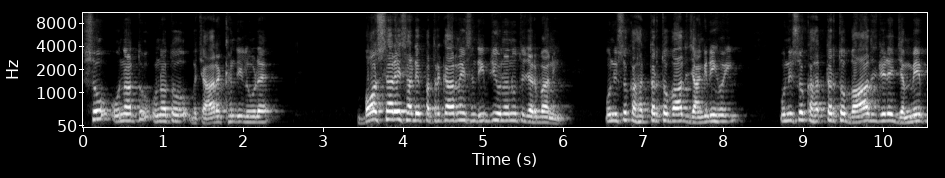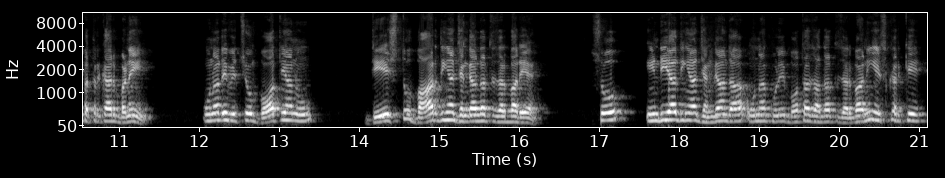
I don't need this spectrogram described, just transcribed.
ਸੋ, ਉਹਨਾਂ ਤੋਂ ਉਹਨਾਂ ਤੋਂ ਬਚਾਅ ਰੱਖਣ ਦੀ ਲੋੜ ਹੈ। ਬਹੁਤ ਸਾਰੇ ਸਾਡੇ ਪੱਤਰਕਾਰ ਨੇ, ਸੰਦੀਪ ਜੀ, ਉਹਨਾਂ ਨੂੰ ਤਜਰਬਾ ਨਹੀਂ। 1971 ਤੋਂ ਬਾਅਦ ਜੰਗ ਨਹੀਂ ਹੋਈ। 1971 ਤੋਂ ਬਾਅਦ ਜਿਹੜੇ ਜੰਮੇ ਪੱਤਰਕਾਰ ਬਣੇ, ਉਹਨਾਂ ਦੇ ਵਿੱਚੋਂ ਬਹੁਤਿਆਂ ਨੂੰ ਦੇਸ਼ ਤੋਂ ਬਾਹਰ ਦੀਆਂ ਜੰਗਾਂ ਦਾ ਤਜਰਬਾ ਰਿਹਾ ਹੈ। ਸੋ ਇੰਡੀਆ ਦੀਆਂ ਜੰਗਾਂ ਦਾ ਉਹਨਾਂ ਕੋਲੇ ਬਹੁਤਾ ਜ਼ਿਆਦਾ ਤਜਰਬਾ ਨਹੀਂ, ਇਸ ਕਰਕੇ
